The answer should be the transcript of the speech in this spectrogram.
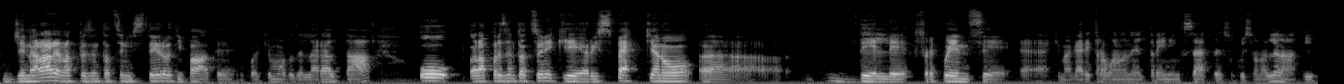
generare rappresentazioni stereotipate in qualche modo della realtà o rappresentazioni che rispecchiano uh, delle frequenze eh, che magari trovano nel training set su cui sono allenati,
